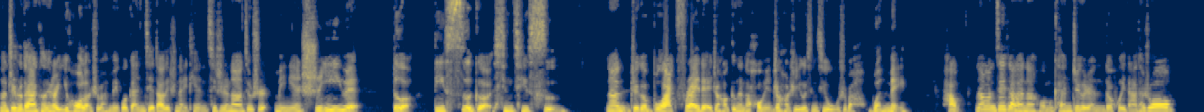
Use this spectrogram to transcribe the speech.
那这时候大家可能有点疑惑了，是吧？美国感恩节到底是哪天？其实呢，就是每年十一月的第四个星期四。那这个 Black Friday 正好跟在它后面，正好是一个星期五，是吧？完美。好，那么接下来呢，我们看这个人的回答。他说：“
